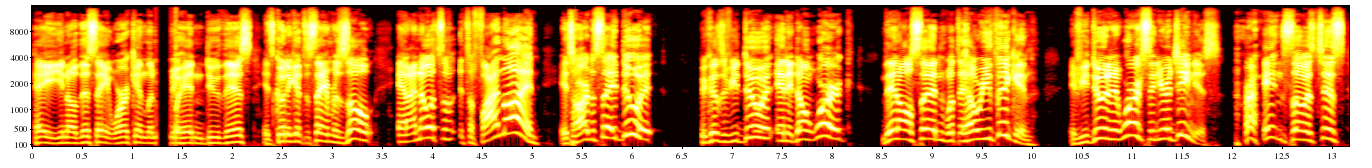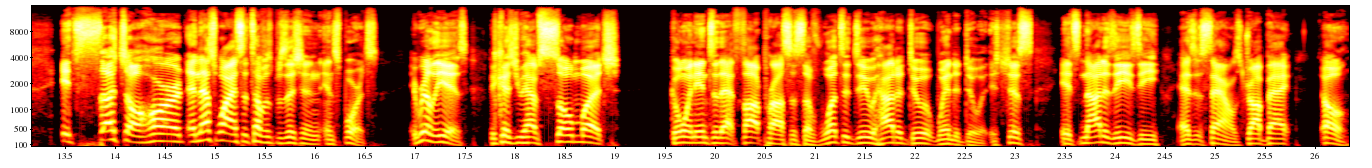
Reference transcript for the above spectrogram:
hey, you know, this ain't working. Let me go ahead and do this. It's going to get the same result. And I know it's a it's a fine line. It's hard to say do it because if you do it and it don't work, then all of a sudden, what the hell were you thinking? If you do it and it works, then you're a genius, right? And so it's just it's such a hard, and that's why it's the toughest position in, in sports. It really is because you have so much going into that thought process of what to do, how to do it, when to do it. It's just, it's not as easy as it sounds. Drop back. Oh,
